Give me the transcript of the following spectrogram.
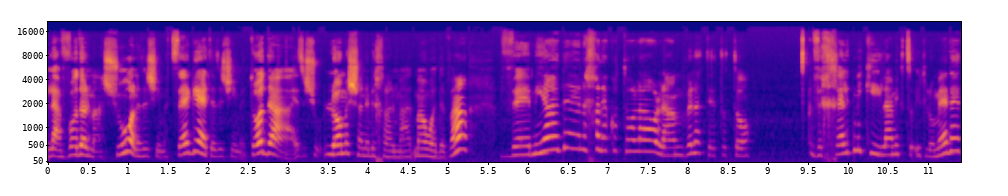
לעבוד על משהו על איזושהי מצגת איזושהי מתודה איזשהו לא משנה בכלל מה, מהו הדבר ומיד אה, לחלק אותו לעולם ולתת אותו. וחלק מקהילה מקצועית לומדת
